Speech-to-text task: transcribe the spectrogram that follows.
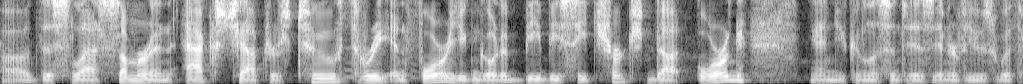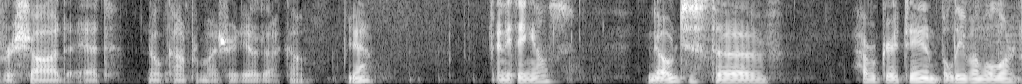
uh, this last summer in Acts chapters 2, 3, and 4, you can go to bbcchurch.org and you can listen to his interviews with Rashad at nocompromiseradio.com. Yeah. Anything else? No, just uh, have a great day and believe on the Lord.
